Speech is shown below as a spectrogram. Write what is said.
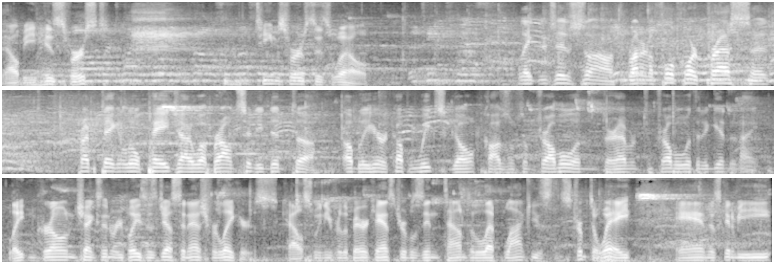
That'll be his first. Team's first as well. Lakers is uh, running a full court press. Uh, probably taking a little page out of what Brown City did to Ubly here a couple weeks ago, caused them some trouble, and they're having some trouble with it again tonight. Leighton Crone checks in, and replaces Justin Esch for Lakers. Kyle Sweeney for the Bearcats dribbles in town to the left block. He's stripped away, and it's going to be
